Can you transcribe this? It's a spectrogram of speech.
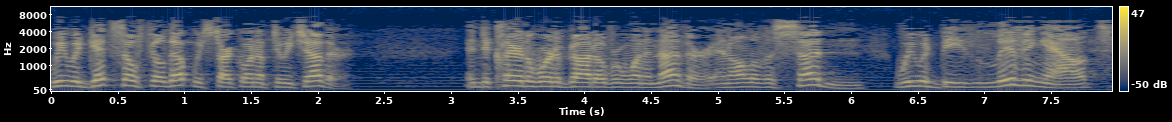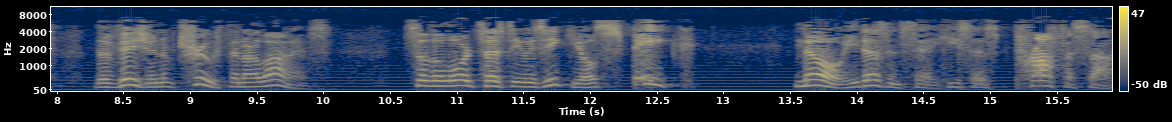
We would get so filled up, we'd start going up to each other and declare the Word of God over one another, and all of a sudden, we would be living out the vision of truth in our lives. So the Lord says to Ezekiel, Speak. No, he doesn't say. He says, Prophesy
